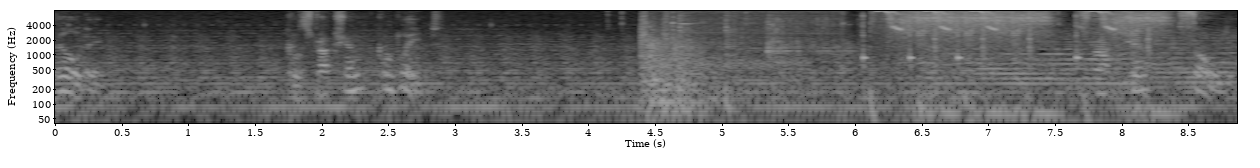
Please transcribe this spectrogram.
Building. Construction complete. Structure sold.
